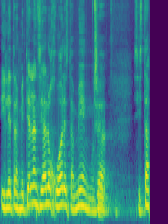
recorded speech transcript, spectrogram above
Y le transmitía la ansiedad a los jugadores también. O Sí. sea, si estás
